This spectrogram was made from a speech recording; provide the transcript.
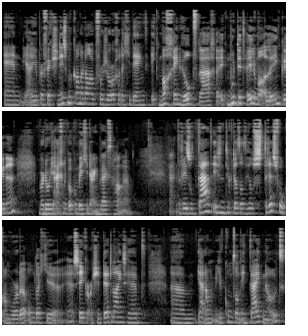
En ja, je perfectionisme kan er dan ook voor zorgen dat je denkt: ik mag geen hulp vragen, ik moet dit helemaal alleen kunnen. Waardoor je eigenlijk ook een beetje daarin blijft hangen. Nou, het resultaat is natuurlijk dat dat heel stressvol kan worden, omdat je, hè, zeker als je deadlines hebt, um, ja, dan, je komt dan in tijdnood.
